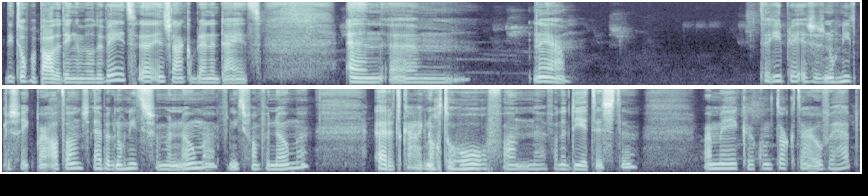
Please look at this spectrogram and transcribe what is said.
die toch bepaalde dingen wilde weten in zaken diet. En um, nou ja, de replay is dus nog niet beschikbaar. Althans, heb ik nog niets van vernomen. Niets van vernomen. Uh, dat krijg ik nog te horen van, uh, van de diëtiste. Waarmee ik contact daarover heb.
